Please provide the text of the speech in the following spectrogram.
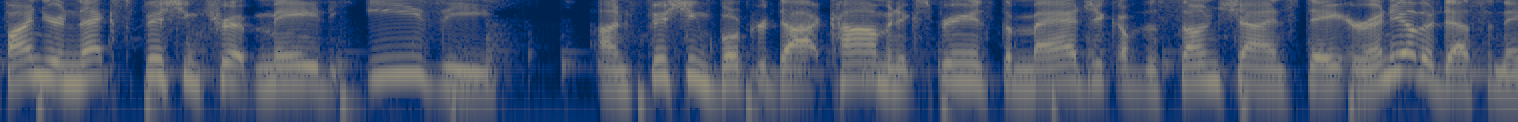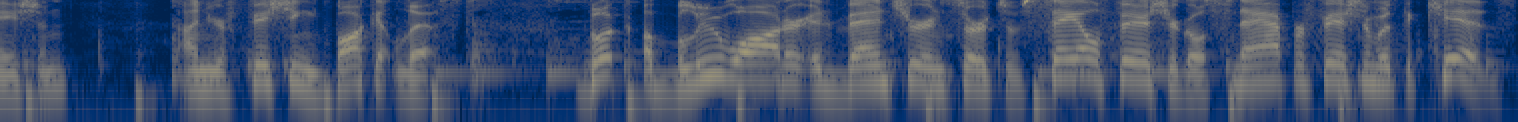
Find your next fishing trip made easy on fishingbooker.com and experience the magic of the Sunshine State or any other destination on your fishing bucket list. Book a blue water adventure in search of sailfish or go snapper fishing with the kids.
